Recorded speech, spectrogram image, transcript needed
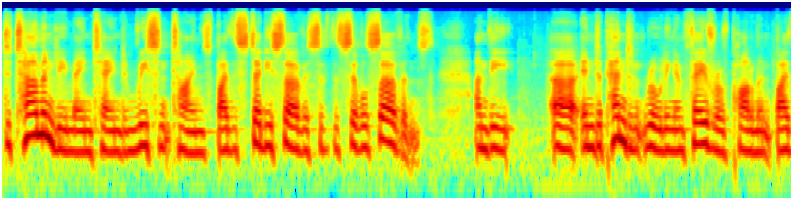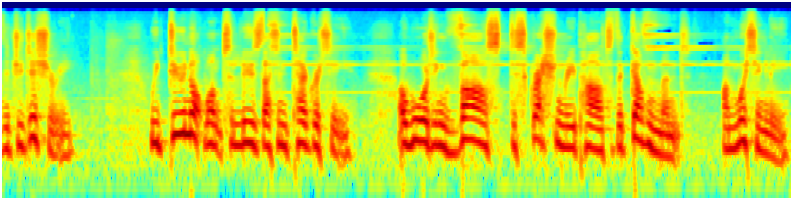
Determinedly maintained in recent times by the steady service of the civil servants and the uh, independent ruling in favour of Parliament by the judiciary. We do not want to lose that integrity awarding vast discretionary power to the government unwittingly.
